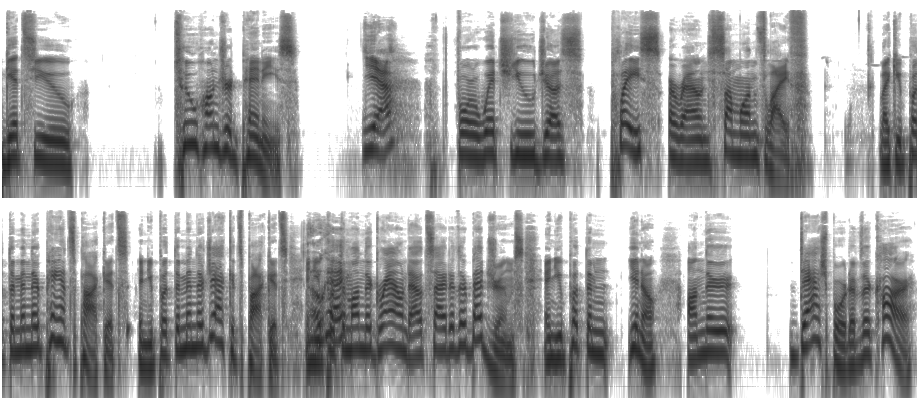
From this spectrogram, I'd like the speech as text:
gets you two hundred pennies Yeah. For which you just place around someone's life. Like you put them in their pants pockets and you put them in their jackets pockets and you Okay. put them on the ground outside of their bedrooms and you put them, you know, on their dashboard of their car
